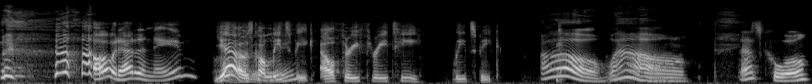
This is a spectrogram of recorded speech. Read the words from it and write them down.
Oh, it had a name? Yeah, it was called really? Leet Speak. L33T. Leet Speak. Oh wow, Oh, that's cool.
